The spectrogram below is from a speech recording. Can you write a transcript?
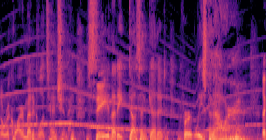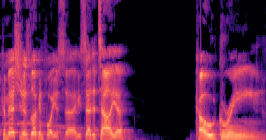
They'll require medical attention. See that he doesn't get it for at least an hour. The commission is looking for you, sir. He said to tell you. Code green.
